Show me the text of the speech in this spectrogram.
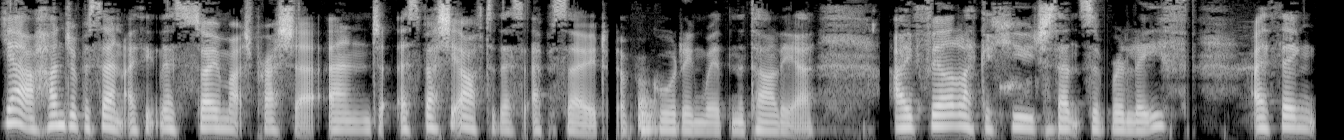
Yeah, 100%. I think there's so much pressure. And especially after this episode of recording with Natalia, I feel like a huge sense of relief. I think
